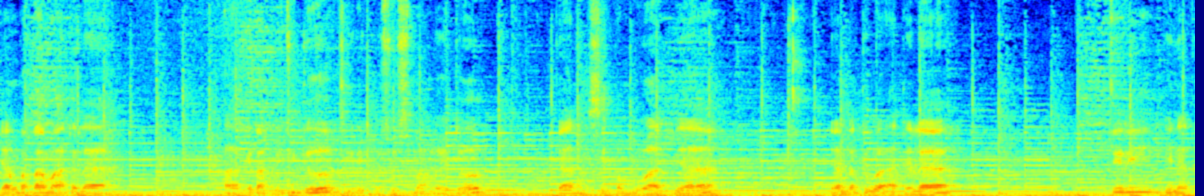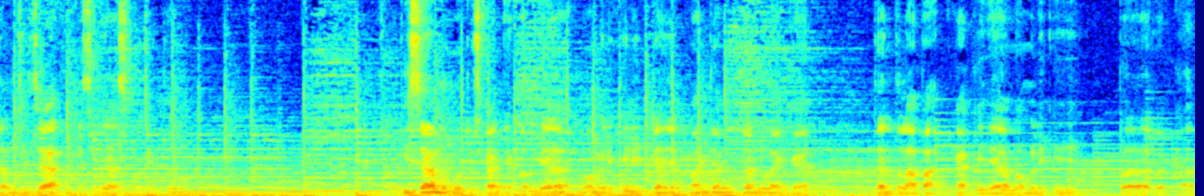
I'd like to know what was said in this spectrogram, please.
Yang pertama adalah uh, kita beri judul ciri khusus makhluk hidup dan si pembuatnya. Yang kedua adalah ciri binatang jejak misalnya seperti itu. Bisa memutuskan ekornya memiliki lidah yang panjang dan lengket dan telapak kakinya memiliki perekat.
